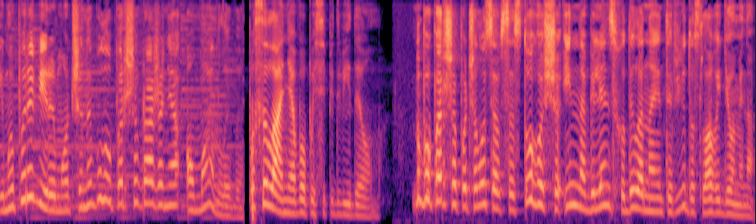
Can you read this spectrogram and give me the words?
і ми перевіримо, чи не було перше враження оманливим. Посилання в описі під відео. Ну, по-перше, почалося все з того, що Інна Білень сходила на інтерв'ю до Слави Дьоміна.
